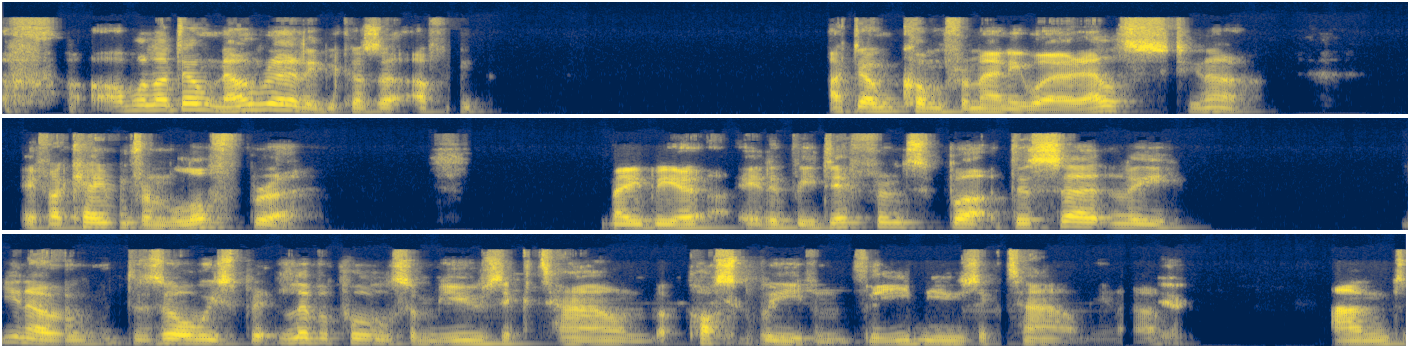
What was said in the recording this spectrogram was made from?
Well, I don't know really because I've, I don't come from anywhere else. You know, if I came from Loughborough, maybe uh, it'd be different. But there's certainly, you know, there's always Liverpool's a music town, but possibly even the music town. You know, yeah. and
